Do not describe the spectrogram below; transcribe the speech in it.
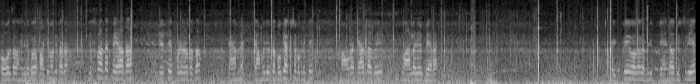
कवलचा आणि इकडे बघा पाठीमागे आता दुसरा आता पेरा आता. येते थोडे वेळात आता त्यामध्ये त्यामध्ये होता. बघूया कशा बघते ते मावरा त्या जागे मारला ते पेरा इकडे बघा कसली बँडाव दुसरी एक.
